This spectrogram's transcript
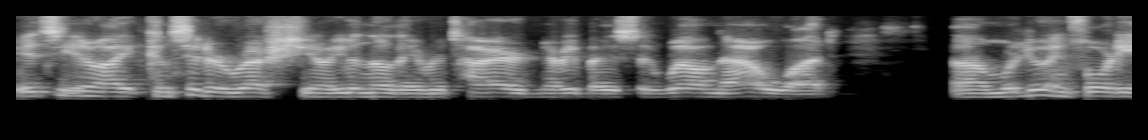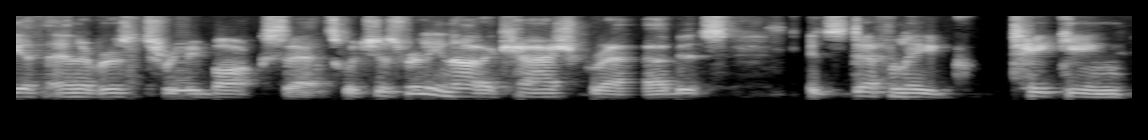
It's, you know, I consider Rush, you know, even though they retired and everybody said, well, now what? Um, we're doing 40th anniversary box sets, which is really not a cash grab. It's it's definitely taking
